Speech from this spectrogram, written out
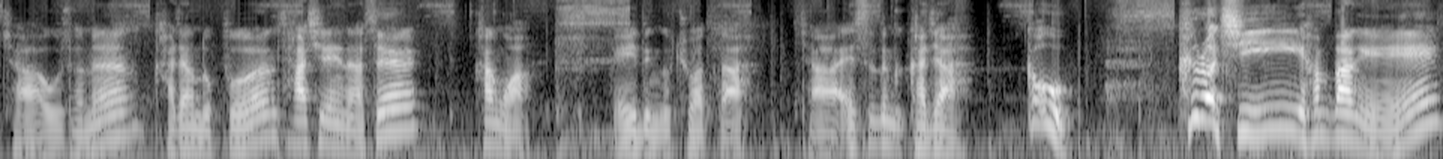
자, 우선은 가장 높은 사실의 낫을 강화. A 등급 좋았다. 자, S 등급 가자. 고! 그렇지! 한 방에.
